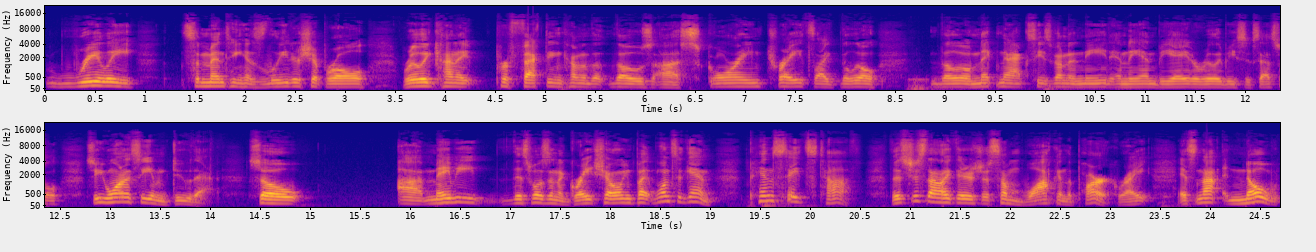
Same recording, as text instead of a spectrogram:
really cementing his leadership role, really kind of perfecting kind of the, those uh, scoring traits, like the little the little knickknacks he's going to need in the NBA to really be successful. So you want to see him do that. So uh, maybe this wasn't a great showing, but once again, Penn State's tough. It's just not like there's just some walk in the park, right? It's not, no,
